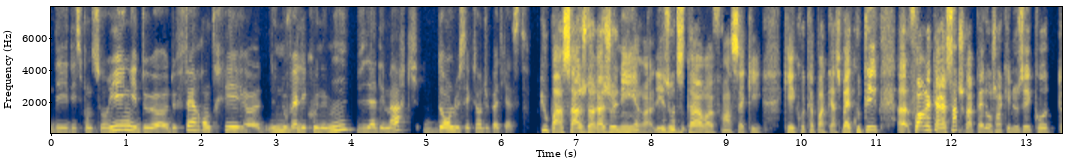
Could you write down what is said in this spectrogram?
des, des sponsorings et de, de faire rentrer une nouvelle économie via des marques dans le secteur du podcast. Puis au passage, de rajeunir les auditeurs français qui, qui écoutent le podcast. Ben, écoutez, fort intéressant. Je rappelle aux gens qui nous écoutent,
